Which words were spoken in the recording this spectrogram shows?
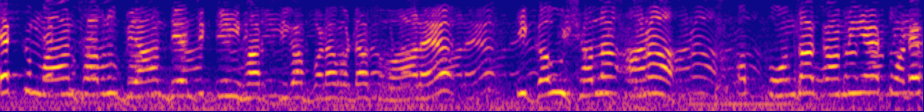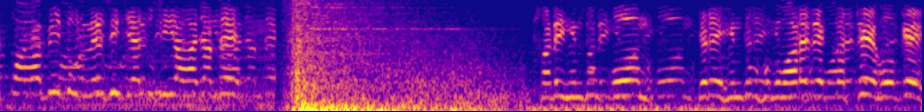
ਇੱਕ ਮਾਨ ਸਾਹਿਬ ਨੂੰ ਬਿਆਨ ਦੇਣ ਚ ਕੀ ਹਰਜ ਸੀਗਾ ਬੜਾ ਵੱਡਾ ਸਵਾਲ ਹੈ ਕਿ ਗਊਸ਼ਾਲਾ ਆਣਾ ਉਹ ਪੌਂਦਾ ਕੰਮ ਹੀ ਹੈ ਤੁਹਾਡੇ ਪਾਪ ਹੀ ਧੁਲਨੇ ਸੀ ਜੇ ਤੁਸੀਂ ਆ ਜਾਂਦੇ ਸਾਡੇ ਹਿੰਦੂ ਕੌਮ ਜਿਹੜੇ ਹਿੰਦੂ ਫਗਵਾੜੇ ਦੇ ਇਕੱਠੇ ਹੋ ਕੇ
